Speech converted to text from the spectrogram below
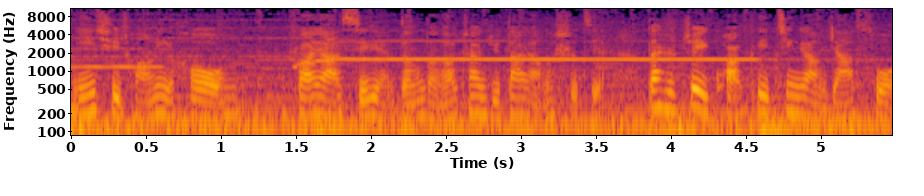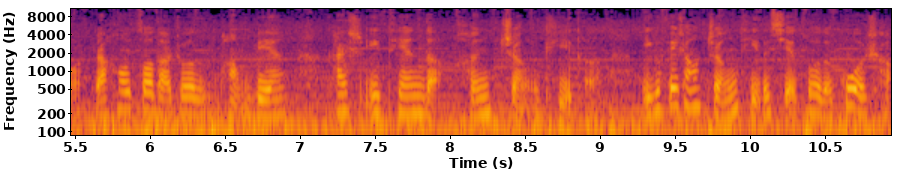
你起床以后。刷牙、洗脸等等要占据大量的时间，但是这一块可以尽量压缩，然后坐到桌子旁边，开始一天的很整体的一个非常整体的写作的过程。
